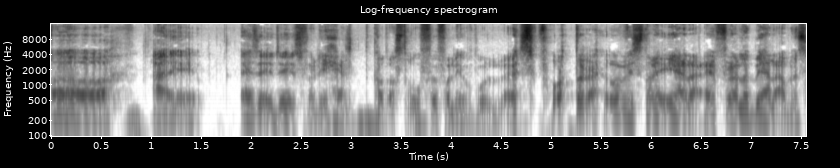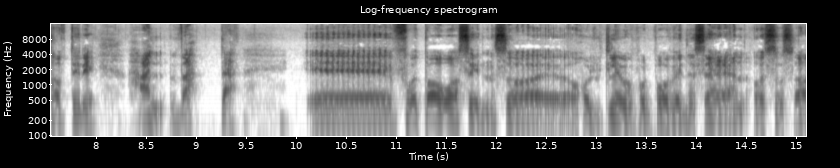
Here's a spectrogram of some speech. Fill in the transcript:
uh, Altså, det er selvfølgelig helt katastrofe for Liverpool-supportere, og hvis dere er det, jeg føler bedre, men samtidig helvete. Eh, for et par år siden så holdt Liverpool på å vinne serien, og så sa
